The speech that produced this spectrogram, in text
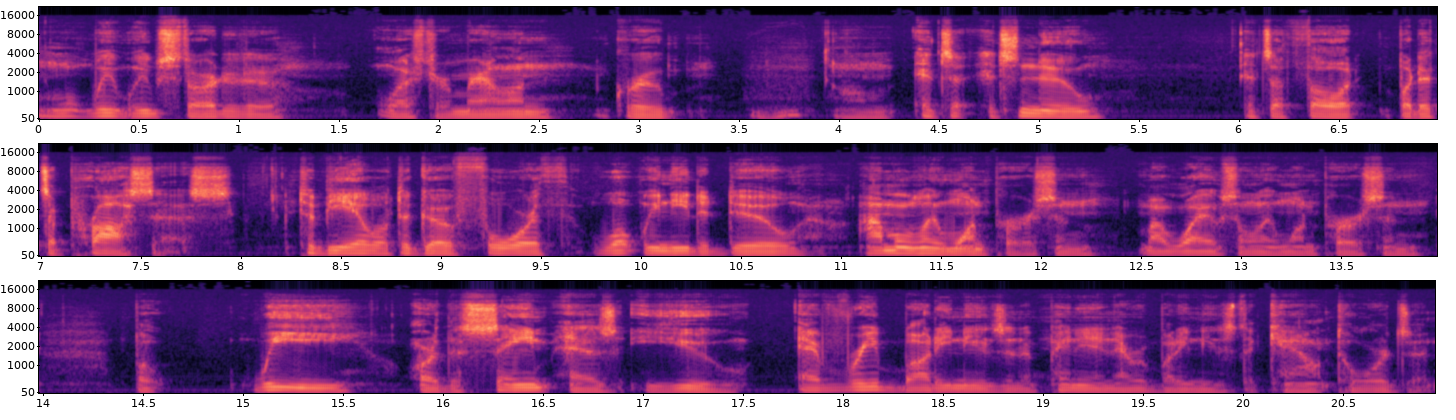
We, we've started a Western Maryland group. Mm-hmm. Um, it's a, it's new, it's a thought, but it's a process to be able to go forth what we need to do. I'm only one person. My wife's only one person, but we are the same as you. Everybody needs an opinion and everybody needs to count towards it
